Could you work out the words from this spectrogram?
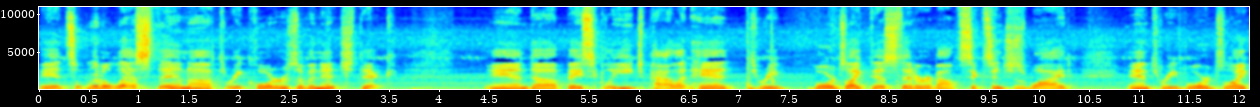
It's a little less than uh, three quarters of an inch thick. And uh, basically each pallet had three boards like this that are about six inches wide and three boards like,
